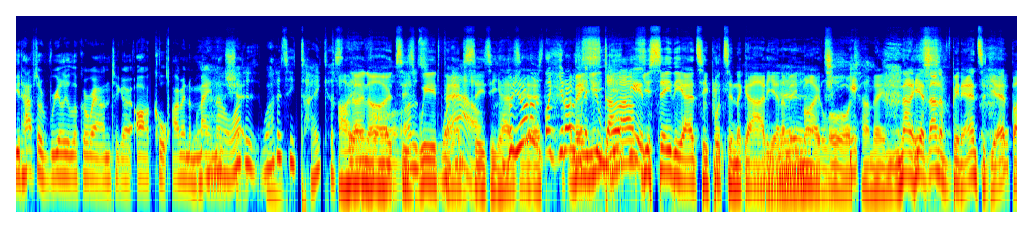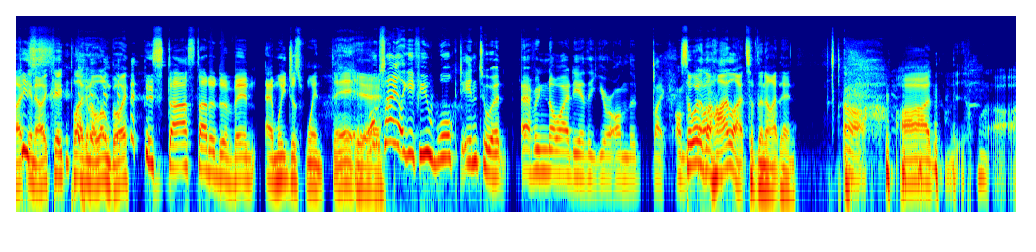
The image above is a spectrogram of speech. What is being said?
you'd have to really look around to go, "Oh, cool, I'm in a Wow, maintenance why, shed." does, why does he take us? I there don't know. for? It's his weird wow. fantasies he has. But you know yeah. Like, you know, I what mean, you, like, you you see the ads he puts in the Guardian. I mean, my lord. I mean, none, yeah, none have been answered yet, but you know, keep plugging along, boy. This star-studded event, and we just went there. Yeah. Well, I'm saying, like, if you walked into it having no idea that you're on the like on. So, what are the highlights of the night then? Oh, Uh, uh,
